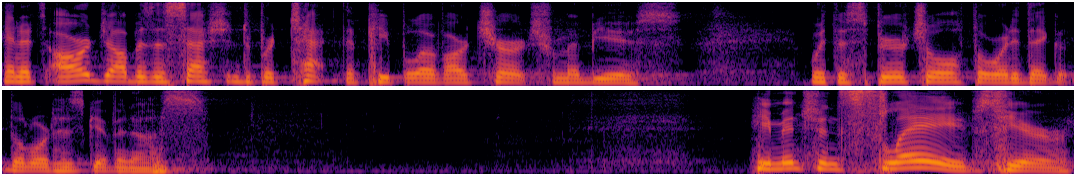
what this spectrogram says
And it's our job as a session to protect the people of our church from abuse with the spiritual authority that the Lord has given us. He mentions slaves here.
